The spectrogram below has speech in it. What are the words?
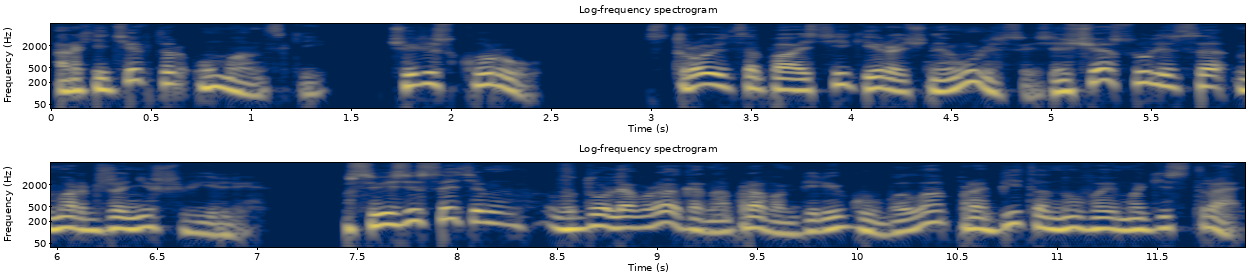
архитектор Уманский, через Куру, строится по оси Кирочной улицы, сейчас улица Марджанишвили. В связи с этим вдоль оврага на правом берегу была пробита новая магистраль.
